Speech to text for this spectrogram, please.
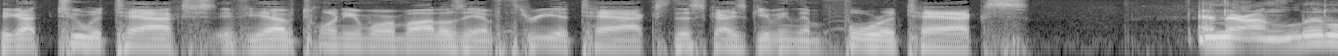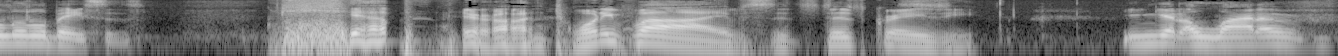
They got two attacks. If you have twenty or more models, they have three attacks. This guy's giving them four attacks. and they're on little little bases. Yep, they're on twenty fives. It's just crazy. You can get a lot of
